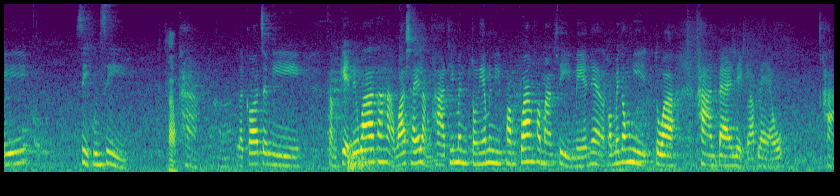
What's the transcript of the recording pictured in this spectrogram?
ส์4คูณ4ครับค่ะอ่าฮะแล้วก็จะมีสังเกตได้ว่าถ้าหากว่าใช้หลังคาที่มันตรงเนี้ยมันมีความกว้างประมาณ 4 เมตรเนี่ยเราก็ไม่ต้องมีตัวคานแปรเหล็กรับแล้วค่ะ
